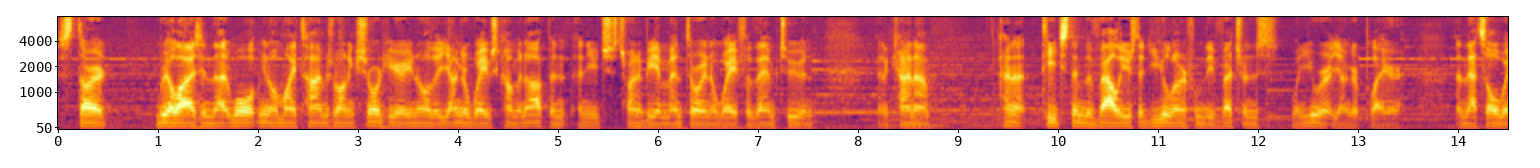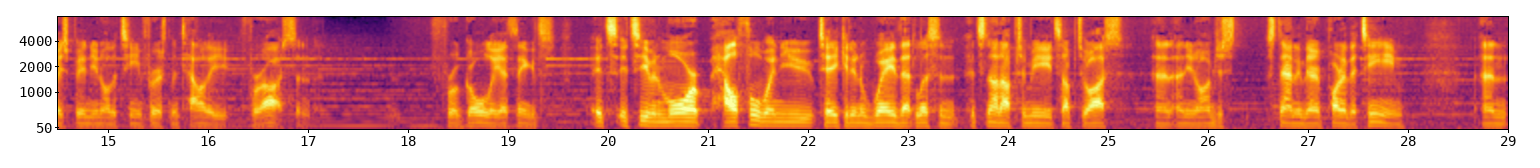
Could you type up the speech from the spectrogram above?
start realizing that well, you know, my time is running short here. You know, the younger waves coming up, and, and you're just trying to be a mentor in a way for them too, and and kind of kind of teach them the values that you learned from the veterans when you were a younger player and that's always been you know the team first mentality for us. And for a goalie i think it's it's it's even more helpful when you take it in a way that listen it's not up to me it's up to us. And, and you know i'm just standing there part of the team. And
